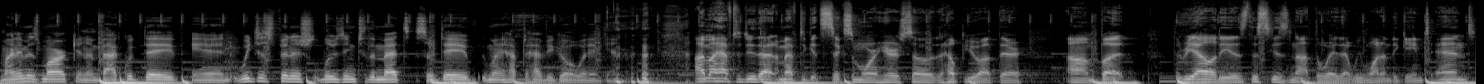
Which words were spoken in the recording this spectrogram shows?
My name is Mark, and I'm back with Dave. And we just finished losing to the Mets, so Dave, we might have to have you go away again. I might have to do that. I'm have to get six or more here so to help you out there. Um, but the reality is, this is not the way that we wanted the game to end.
